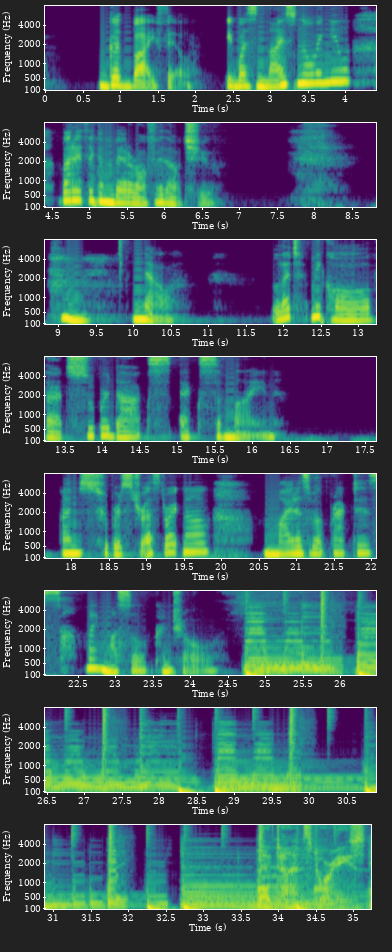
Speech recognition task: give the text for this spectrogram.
Goodbye, Phil. It was nice knowing you, but I think I'm better off without you. Hmm. Now, let me call that Super Daks ex of mine. I'm super stressed right now. Might as well practice my muscle control. Bedtime Stories.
